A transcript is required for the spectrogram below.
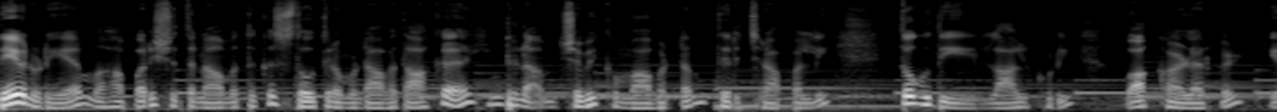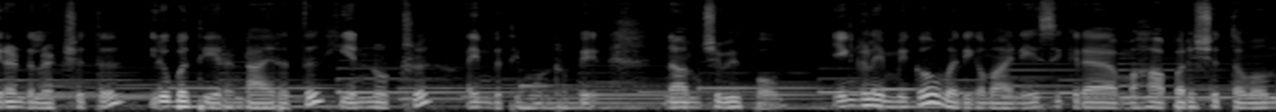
தேவனுடைய மகா பரிசுத்த நாமத்துக்கு ஸ்தோத்திரம் உண்டாவதாக இன்று நாம் செவிக்கும் மாவட்டம் திருச்சிராப்பள்ளி தொகுதி லால்குடி. வாக்காளர்கள் இரண்டு லட்சத்து இருபத்தி இரண்டாயிரத்து எண்ணூற்று ஐம்பத்தி மூன்று பேர். நாம் செவிப்போம் எங்களை மிகவும் அதிகமாக நேசிக்கிற மகா பரிசுத்தமும்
